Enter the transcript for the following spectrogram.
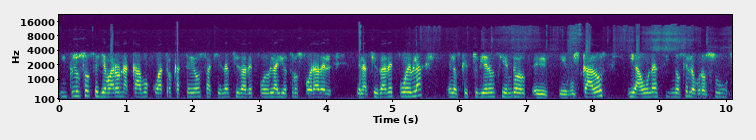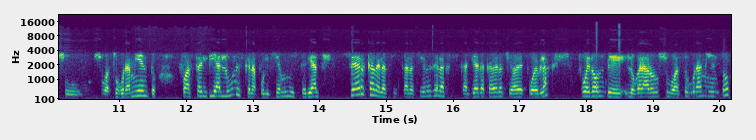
Incluso se llevaron a cabo cuatro cateos aquí en la ciudad de Puebla y otros fuera del, de la ciudad de Puebla, en los que estuvieron siendo este, buscados y aún así no se logró su, su, su aseguramiento. Fue hasta el día lunes que la Policía Ministerial, cerca de las instalaciones de la Fiscalía de acá de la ciudad de Puebla, fue donde lograron su aseguramiento.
